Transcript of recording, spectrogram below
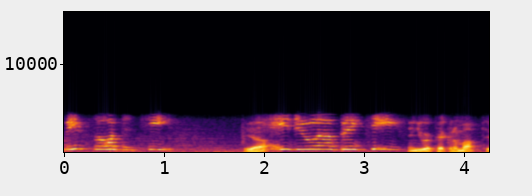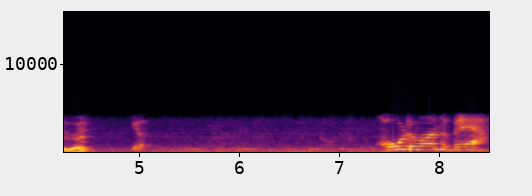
we saw the teeth. Yeah. They do have big teeth. And you were picking them up too, right? Yep. Hold them on the back.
